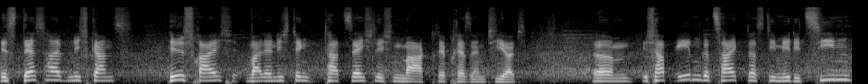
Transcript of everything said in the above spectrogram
ist deshalb nicht ganz hilfreich, weil er nicht den tatsächlichen Markt repräsentiert. Ähm, ich habe eben gezeigt, dass die Medizin,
